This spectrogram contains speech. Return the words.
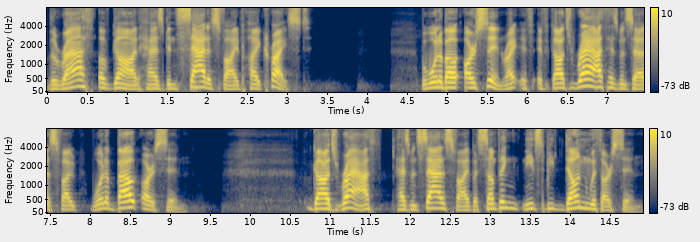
The wrath of God has been satisfied by Christ. But what about our sin, right? If, if God's wrath has been satisfied, what about our sin? God's wrath has been satisfied, but something needs to be done with our sin.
